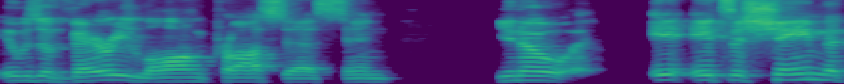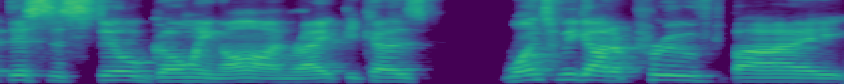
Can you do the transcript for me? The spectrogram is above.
it was a very long process, and you know, it, it's a shame that this is still going on, right? Because once we got approved by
